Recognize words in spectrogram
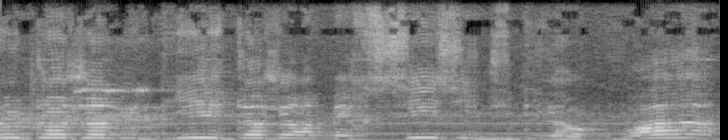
Donc quand je lui dis, quand je remercie, si lui dis au revoir,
